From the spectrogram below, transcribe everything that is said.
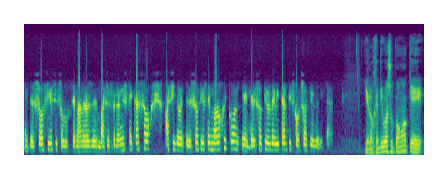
entre socios y solucionadores de envases pero en este caso ha sido entre socios tecnológicos entre socios de Vitartis con socios de Vitartis y el objetivo supongo que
